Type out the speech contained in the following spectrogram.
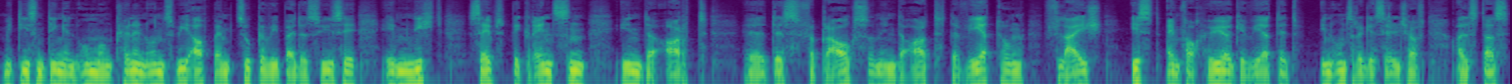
mit diesen Dingen um und können uns wie auch beim Zucker, wie bei der Süße eben nicht selbst begrenzen in der Art äh, des Verbrauchs und in der Art der Wertung. Fleisch ist einfach höher gewertet in unserer Gesellschaft, als das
